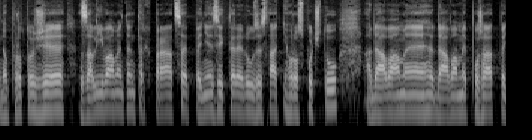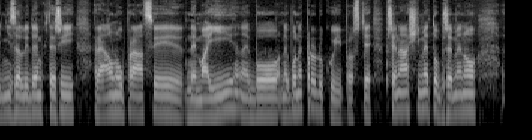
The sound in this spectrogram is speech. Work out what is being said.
No, protože zalíváme ten trh práce penězi, které jdou ze státního rozpočtu a dáváme, dáváme pořád peníze lidem, kteří reálnou práci nemají nebo, nebo neprodukují. Prostě přenášíme to břemeno e,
